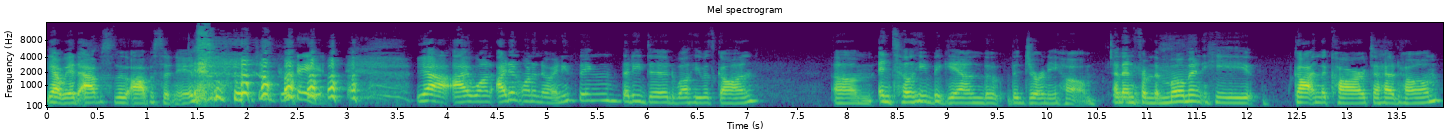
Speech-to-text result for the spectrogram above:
Yeah, we had absolute opposite needs. Which is great. yeah, I want. I didn't want to know anything that he did while he was gone, um, until he began the the journey home. And then from the moment he got in the car to head home,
